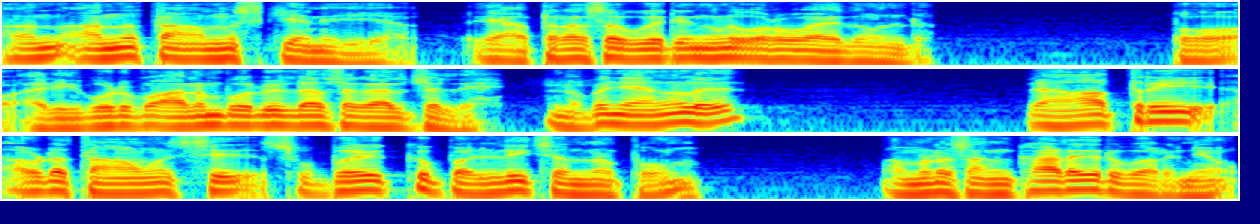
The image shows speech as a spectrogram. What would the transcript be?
അന്ന് അന്ന് താമസിക്കുകയാണ് ചെയ്യുക. യാത്രാ സൗകര്യങ്ങൾ കുറവായതുകൊണ്ട്. ഇപ്പോൾ അരീക്കോട് പാലം പോലും ഇല്ലാത്ത കാലത്തല്ലേ? അപ്പോൾ ഞങ്ങൾ രാത്രി അവിടെ താമസിച്ച് സുബയ്ക്ക് പള്ളി ചെന്നപ്പം നമ്മുടെ സംഘാടകർ പറഞ്ഞു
